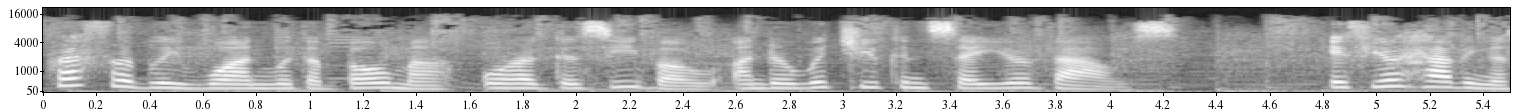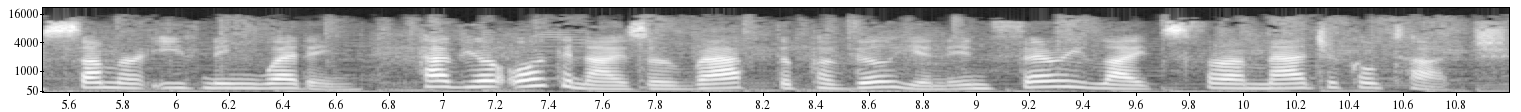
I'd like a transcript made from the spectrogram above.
preferably one with a boma or a gazebo under which you can say your vows. If you're having a summer evening wedding, have your organizer wrap the pavilion in fairy lights for a magical touch.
